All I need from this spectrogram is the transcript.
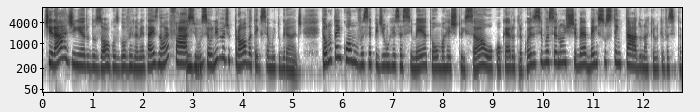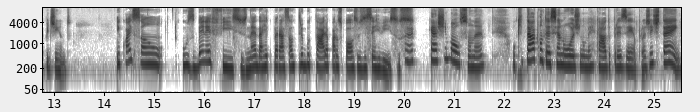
tirar dinheiro dos órgãos governamentais não é fácil, uhum. o seu nível de prova tem que ser muito grande. Então, não tem como você pedir um ressarcimento ou uma restituição ou qualquer outra coisa se você não estiver bem sustentado naquilo que você está pedindo. E quais são os benefícios né, da recuperação tributária para os postos de serviços? É cash em bolso, né? O que está acontecendo hoje no mercado, por exemplo, a gente tem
